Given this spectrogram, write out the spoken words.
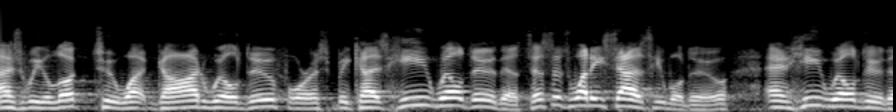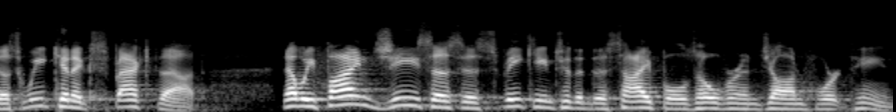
as we look to what God will do for us because He will do this. This is what He says He will do, and He will do this. We can expect that. Now, we find Jesus is speaking to the disciples over in John 14.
